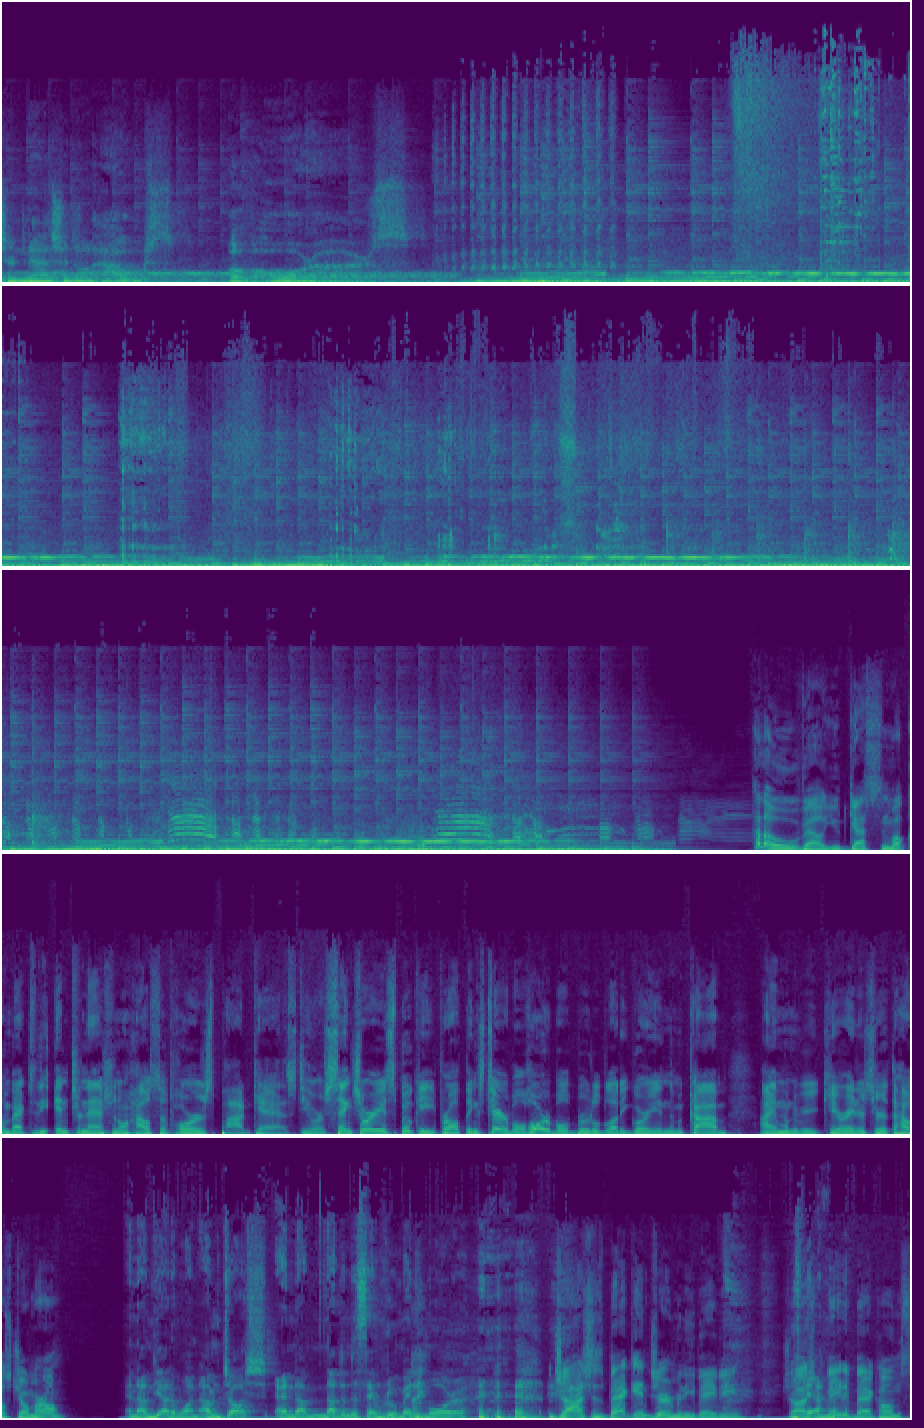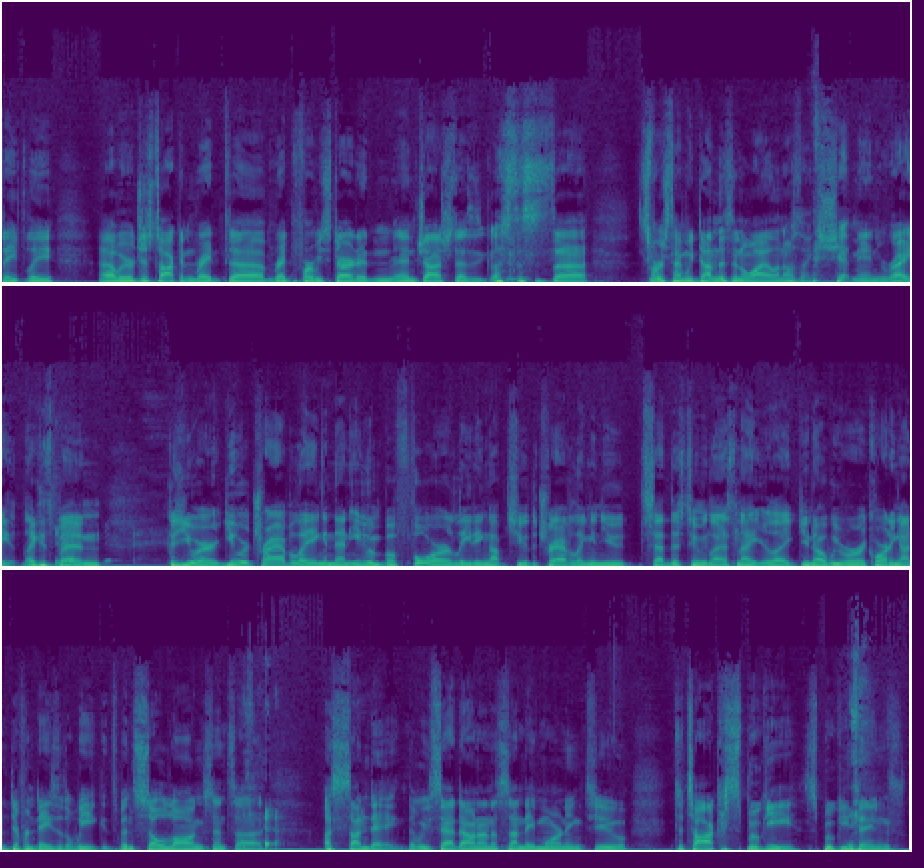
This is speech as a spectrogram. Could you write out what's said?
International House of Horrors. Guests, and welcome back to the International House of Horrors podcast, your sanctuary is spooky for all things terrible, horrible, brutal, bloody, gory, and the macabre. I am one of your curators here at the house, Joe Merle. And I'm the other one. I'm Josh, and I'm not in the same room anymore. Josh is back in Germany, baby. Josh Yeah. made it back home safely. Uh, we were just talking right uh, right before we started, and, and Josh says, he goes, "This is uh, it's the first time we've done this in a while." And I was like, "Shit, man, you're right. Like it's been." Because you were you were traveling, and then even before leading up to the traveling, and you said this to me last night. You're like, you know, we were recording on different days of the week. It's been so long since uh, a Sunday that we've sat down on a Sunday morning to to talk spooky spooky things.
